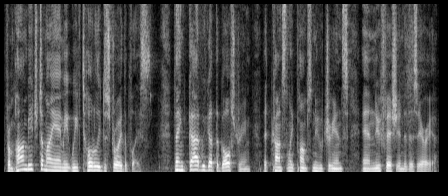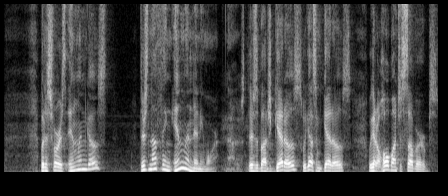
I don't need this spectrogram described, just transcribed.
From Palm Beach to Miami, we've totally destroyed the place. Thank God we got the Gulf Stream that constantly pumps nutrients and new fish into this area. But as far as inland goes, there's nothing inland anymore. No, there's There's a bunch of ghettos. We got some ghettos. We got a whole bunch of suburbs.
